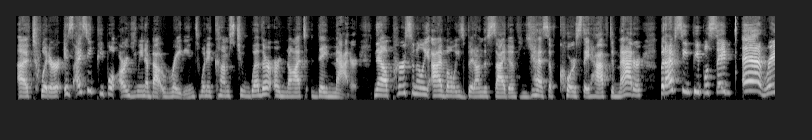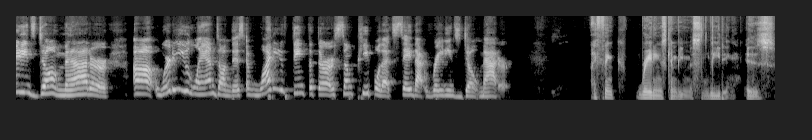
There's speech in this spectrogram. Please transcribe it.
uh, Twitter is I see people arguing about ratings when it comes to whether or not they matter. Now, personally, I've always been on the side of yes, of course they have to matter. But I've seen people say, eh, ratings don't matter matter. Uh, where do you land on this? And why do you think that there are some people that say that ratings don't matter? I think ratings can be misleading is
